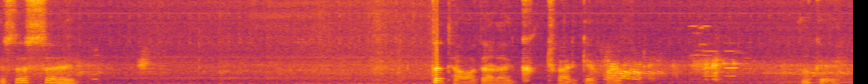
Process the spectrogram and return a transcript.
Is this a... The tower that I tried to get right? Okay.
